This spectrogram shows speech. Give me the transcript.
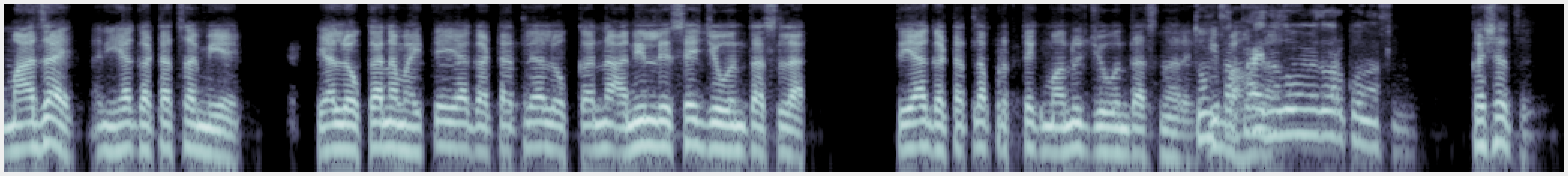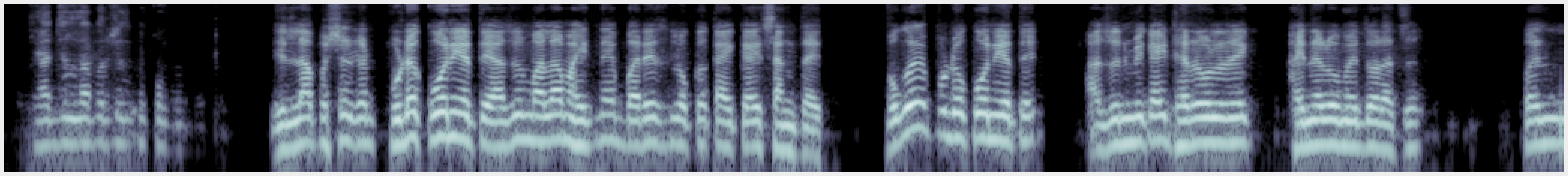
माझा आहे आणि ह्या गटाचा मी आहे. या लोकांना माहिती आहे या गटातल्या लोकांना अनिल देसाई जिवंत असला तर या गटातला प्रत्येक माणूस जिवंत असणार आहे. उमेदवार कोण असेल? कशाचं? जिल्हा परिषद जिल्हा परिषद गट पुढे कोण येते अजून मला माहीत नाही. बरेच लोक काय काय सांगतायत. बघूया पुढे कोण येते अजून मी काही ठरवलं नाही फायनल उमेदवाराचं. पण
